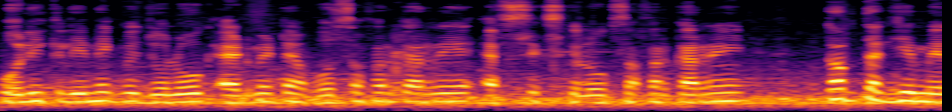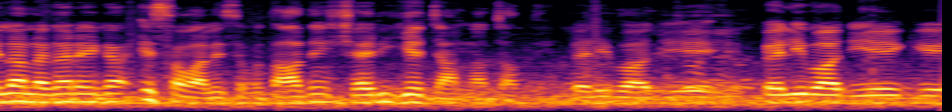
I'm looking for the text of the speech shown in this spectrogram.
पोली क्लिनिक में जो लोग एडमिट हैं, वो सफ़र कर रहे हैं एफ़ सिक्स के लोग सफ़र कर रहे हैं। कब तक ये मेला लगा रहेगा, इस हवाले से बता दें, शहरी ये जानना चाहते हैं। पहली बात ये, पहली बात ये कि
